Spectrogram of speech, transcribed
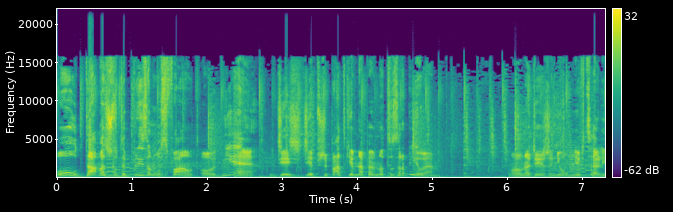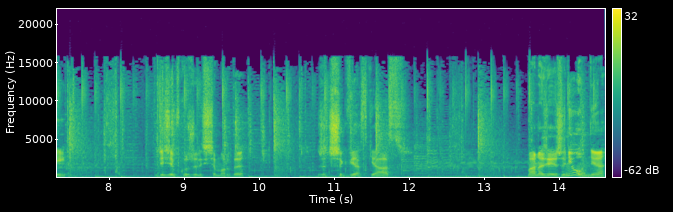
O, damage to the prison was found! O nie! Gdzieś, gdzie przypadkiem na pewno to zrobiłem. Mam nadzieję, że nie u mnie w celi. Gdzie się wkurzyliście, mordy? Że trzy gwiazdki as. Mam nadzieję, że nie u mnie.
